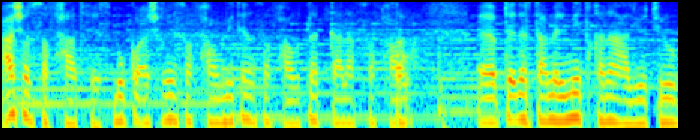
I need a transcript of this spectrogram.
10 صفحات فيسبوك و20 صفحة و200 صفحة و3000 صفحة. صح. آه، بتقدر تعمل 100 قناة على اليوتيوب.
